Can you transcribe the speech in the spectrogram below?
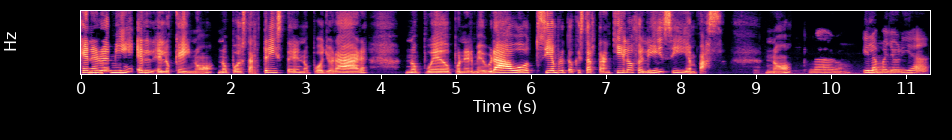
generó en mí el, el, ok, no, no puedo estar triste, no puedo llorar, no puedo ponerme bravo, siempre tengo que estar tranquilo, feliz y en paz, ¿no? Claro, y la mayoría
